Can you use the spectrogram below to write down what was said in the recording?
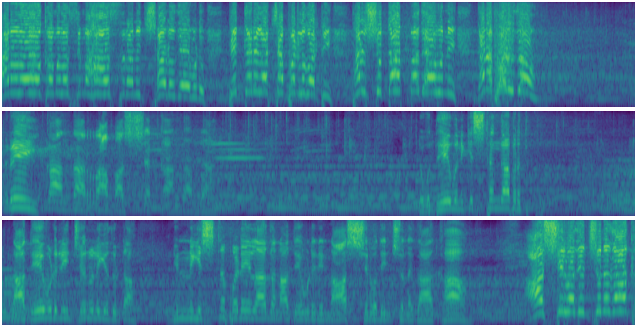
పరలోకముల సింహాసనాన్ని ఇచ్చాడు దేవుడు. బిగ్గరగా చప్పట్లు కొట్టి పరిశుద్ధాత్మ దేవుని గణపరుదాం రీ కాంద రాబశ కాంద రా. నువ్వు దేవునికి ఇష్టంగా బ్రతుకు. నా దేవుడు నీ జనుల ఎదుట నిన్ను ఇష్టపడేలాగా నా దేవుడు నిన్ను ఆశీర్వదించునుగాక. ఆశీర్వదించునుగాక.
